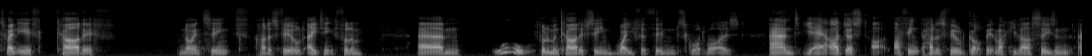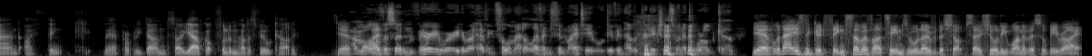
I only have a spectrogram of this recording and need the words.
20th Cardiff, 19th Huddersfield, 18th Fulham. Um, Ooh. Fulham and Cardiff seem wafer thin squad wise. And yeah, I just I, I think Huddersfield got a bit lucky last season, and I think they're probably done. So yeah, I've got Fulham, Huddersfield, Cardiff. Yeah, I'm all I- of a sudden very worried about having Fulham at 11th in my table, given how the predictions went at the World Cup. Yeah, well, that is the good thing. Some of our teams are all over the shop, so surely one of us will be right.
